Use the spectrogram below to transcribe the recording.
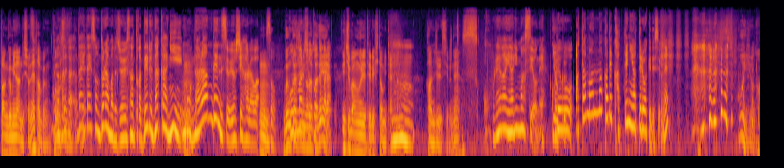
番組なんでしょうね多分。このだから大体そのドラマの女優さんとか出る中にもう並んでんですよ、吉原は、うん。そう。文化人の中で一番売れてる人みたいうなん。感じですよね、これはやりますよね。これよを。頭の中で勝手にやってるわけですよね。すごいよな。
